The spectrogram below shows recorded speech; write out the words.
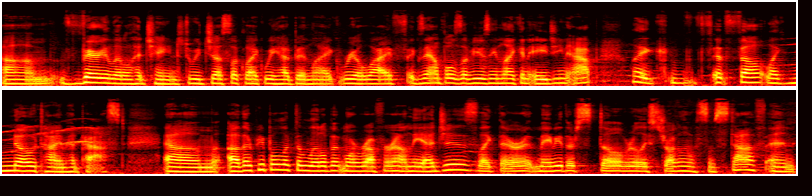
Um, very little had changed. We just looked like we had been like real life examples of using like an aging app. Like it felt like no time had passed. Um, other people looked a little bit more rough around the edges, like they're maybe they're still really struggling with some stuff and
